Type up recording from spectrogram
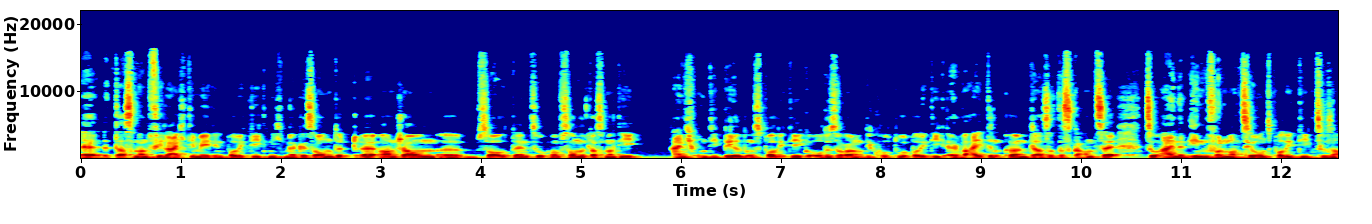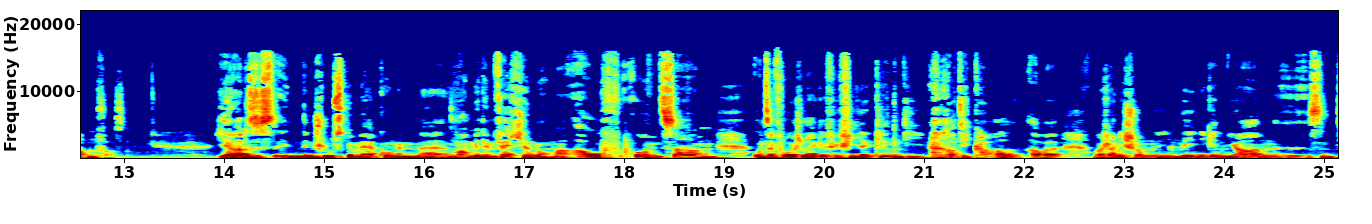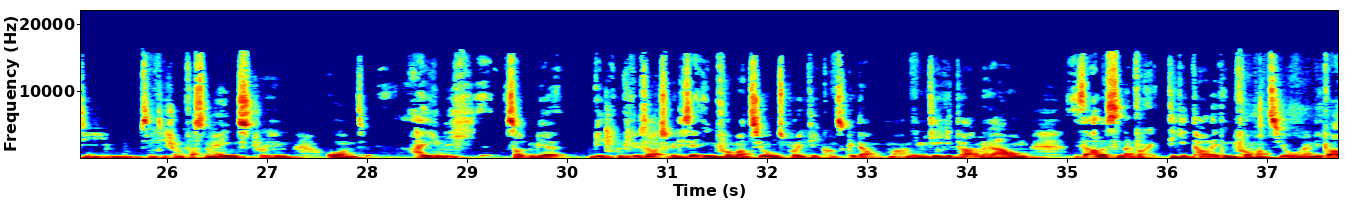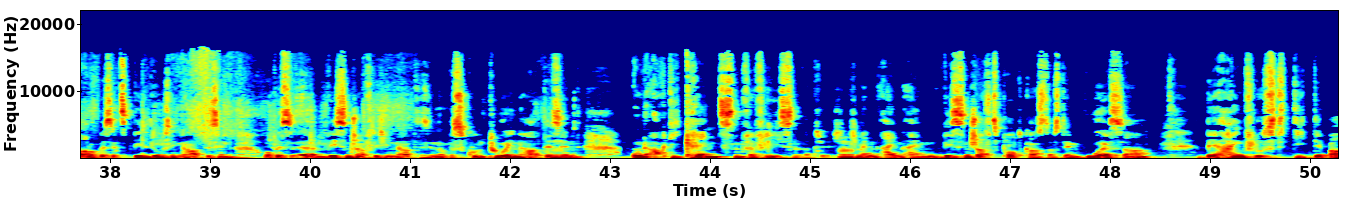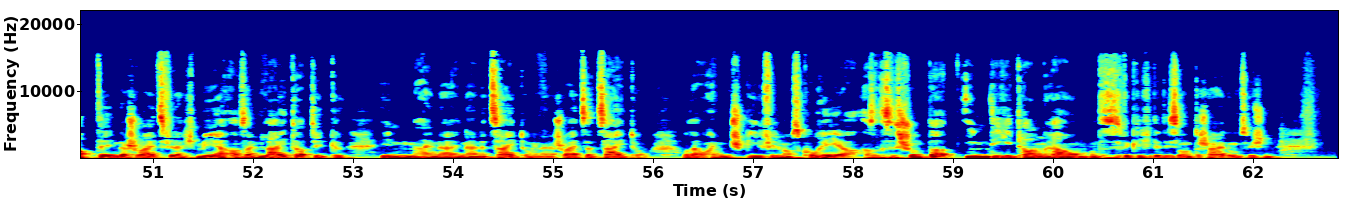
äh, dass man vielleicht die Medienpolitik nicht mehr gesondert äh, anschauen äh, sollte in Zukunft, sondern dass man die eigentlich um die Bildungspolitik oder sogar um die Kulturpolitik erweitern könnte, also das Ganze zu einer Informationspolitik zusammenfasst. Ja, das ist in den Schlussbemerkungen, äh, machen wir den Fächer nochmal auf und sagen, unsere Vorschläge für viele klingen die radikal, aber wahrscheinlich schon in wenigen Jahren äh, sind die, sind die schon fast Mainstream und eigentlich sollten wir wie, wie, du sagst, über diese Informationspolitik uns Gedanken machen. Im digitalen Raum ist alles sind einfach digitale Informationen, egal ob es jetzt Bildungsinhalte sind, ob es äh, wissenschaftliche Inhalte sind, ob es Kulturinhalte mhm. sind. Und auch die Grenzen verfließen natürlich. Mhm. Ich meine, ein, ein Wissenschaftspodcast aus den USA beeinflusst die Debatte in der Schweiz vielleicht mehr als ein Leitartikel in einer, in einer Zeitung, in einer Schweizer Zeitung oder auch ein Spielfilm aus Korea. Also das ist schon da im digitalen Raum und das ist wirklich wieder diese Unterscheidung zwischen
